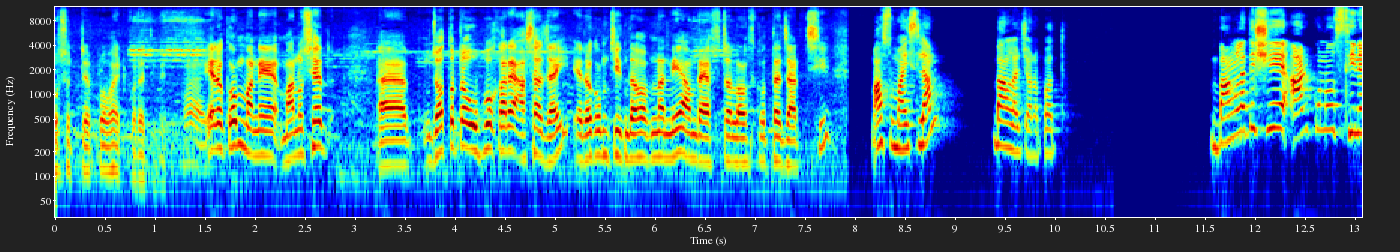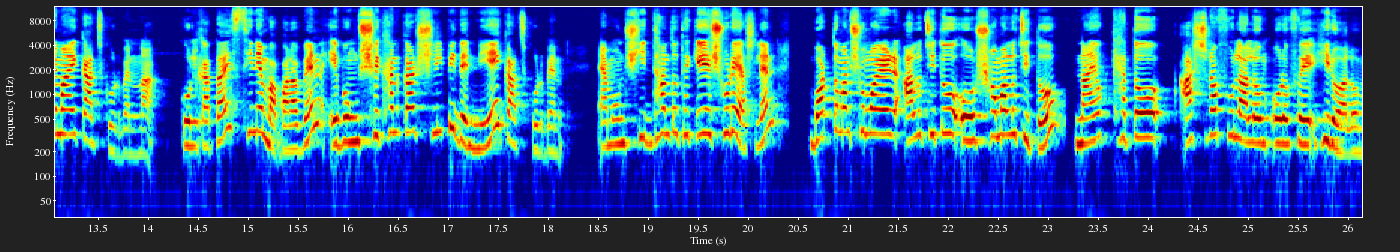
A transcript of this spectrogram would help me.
ওষুধটা প্রোভাইড করে দিবে। এরকম মানে মানুষের যতটা উপকারে আসা যায় এরকম চিন্তাভাবনা নিয়ে আমরা অ্যাপসটা লঞ্চ করতে যাচ্ছি। মাসুমা ইসলাম বাংলার জনপদ। বাংলাদেশে আর কোনো সিনেমায় কাজ করবেন না। কলকাতায় সিনেমা বানাবেন এবং সেখানকার শিল্পীদের নিয়েই কাজ করবেন। এমন সিদ্ধান্ত থেকে সরে আসলেন বর্তমান সময়ের আলোচিত ও সমালোচিত নায়ক খ্যাত আশরাফুল আলম ওরফে হিরো আলম।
